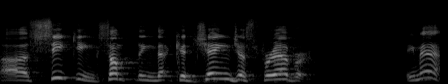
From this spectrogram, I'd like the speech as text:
uh, seeking something that could change us forever. Amen.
